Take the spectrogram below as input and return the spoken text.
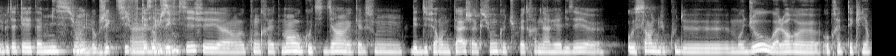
Mais peut-être quelle est ta mission Ouais, L'objectif, euh, qu'est-ce que c'est l'objectif et euh, concrètement au quotidien, euh, quelles sont les différentes tâches, actions que tu peux être amené à réaliser euh, au sein du coup de Mojo ou alors euh, auprès de tes clients?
